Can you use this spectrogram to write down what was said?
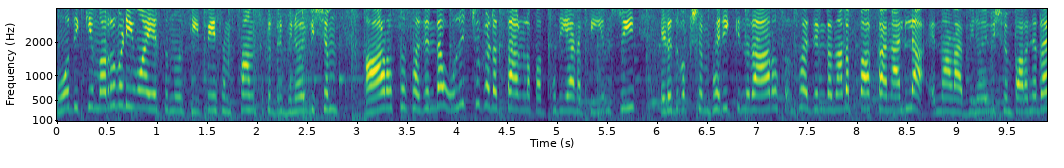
മോദിക്ക് മറുപടിയുമായി എത്തുന്നു സി പി ഐ സംസ്ഥാന secretary Binoy Viswam. R S S agenda ഒളിച്ചുകടത്താനുള്ള പദ്ധതിയാണ് പി എം ശ്രീ. ഇടതുപക്ഷം ഭരിക്കുന്നത് ആർ എസ് എസ് അജണ്ട നടപ്പാക്കാനല്ല എന്നാണ് ബിനോയ് വിശ്വം പറഞ്ഞത്.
